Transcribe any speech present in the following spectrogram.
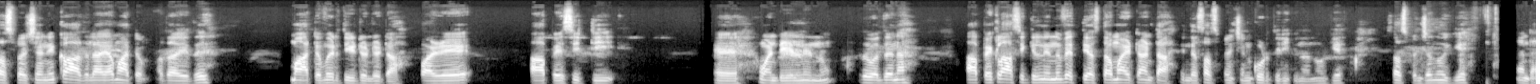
സസ്പെൻഷന് കാതലായ മാറ്റം അതായത് മാറ്റം വരുത്തിയിട്ടുണ്ട് കേട്ടാ പഴയ ആപ്പേ സിറ്റി വണ്ടിയിൽ നിന്നും അതുപോലെ തന്നെ ആപ്പേ ക്ലാസിക്കിൽ നിന്നും വ്യത്യസ്തമായിട്ടാണ് കേട്ടാ ഇതിന്റെ സസ്പെൻഷൻ കൊടുത്തിരിക്കുന്നത്. നോക്കിയേ സസ്പെൻഷൻ നോക്കിയേ വേണ്ട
